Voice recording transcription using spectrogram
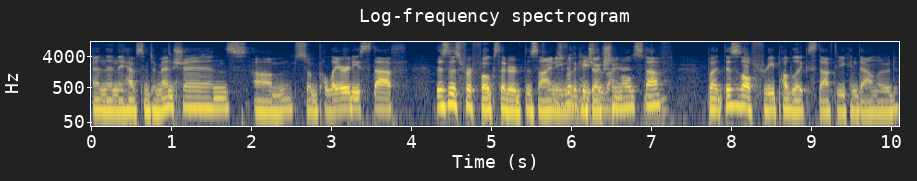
and then they have some dimensions, um, some polarity stuff. This is for folks that are designing for the case injection mold stuff. But this is all free public stuff that you can download.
